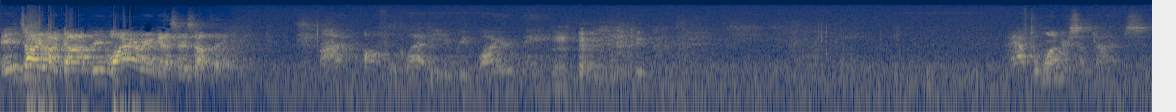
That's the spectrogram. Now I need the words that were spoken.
You're talking about God rewiring us or something. I'm awful glad he rewired me. I have to wonder sometimes.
